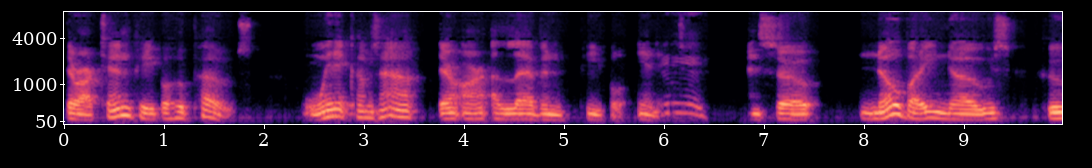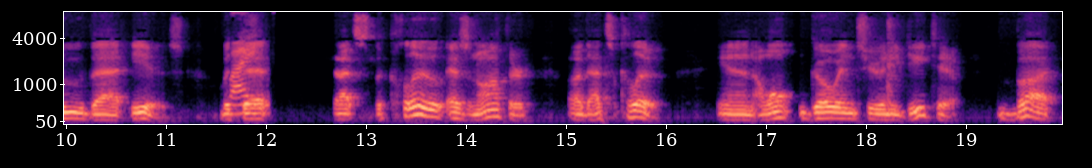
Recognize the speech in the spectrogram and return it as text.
there are 10 people who pose. When it comes out, there are 11 people in it. Mm. And so nobody knows who that is. But right. that that's the clue as an author. Uh, that's a clue. And I won't go into any detail, but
